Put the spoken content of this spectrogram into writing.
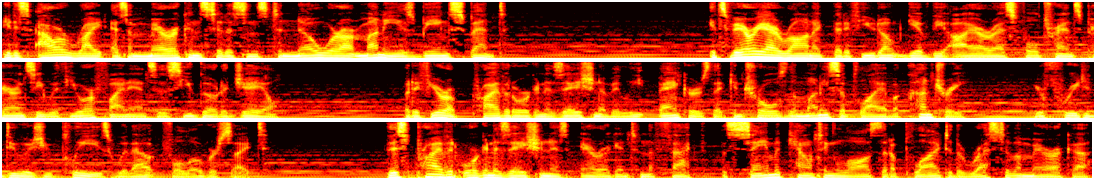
It is our right as American citizens to know where our money is being spent. It's very ironic that if you don't give the IRS full transparency with your finances, you go to jail. But if you're a private organization of elite bankers that controls the money supply of a country, you're free to do as you please without full oversight. This private organization is arrogant in the fact that the same accounting laws that apply to the rest of America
